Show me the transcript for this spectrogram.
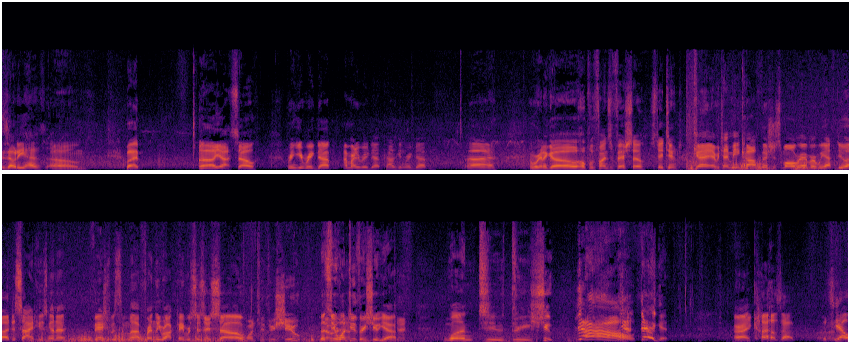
Is that what he has? Um, but uh, yeah, so we're gonna get rigged up. I'm already rigged up. Kyle's getting rigged up. Uh, and we're gonna go hopefully find some fish. So stay tuned. Okay, every time me and Kyle fish a small river, we have to uh, decide who's gonna fish with some uh, friendly rock paper scissors. So One, two, three, shoot. let's do what one, it two, is? three, shoot. Yeah. Okay. One, two, three, shoot. Yeah! Dang it! All right, Kyle's up. Let's see how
